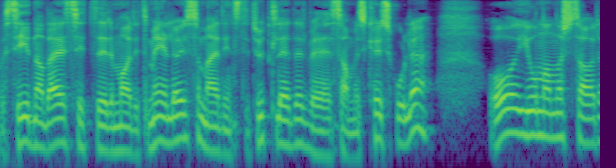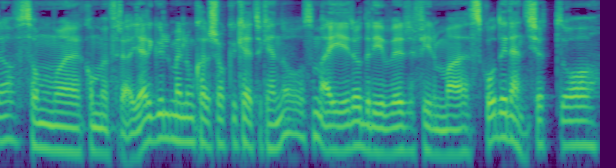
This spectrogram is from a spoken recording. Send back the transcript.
Og Ved siden av deg sitter Marit Meløy, som er instituttleder ved Samisk høgskole, og Jon Anders Sara, som eh, kommer fra Jergul mellom Karasjok og Kautokeino, og som eier og driver firmaet Skåd i reinkjøtt og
